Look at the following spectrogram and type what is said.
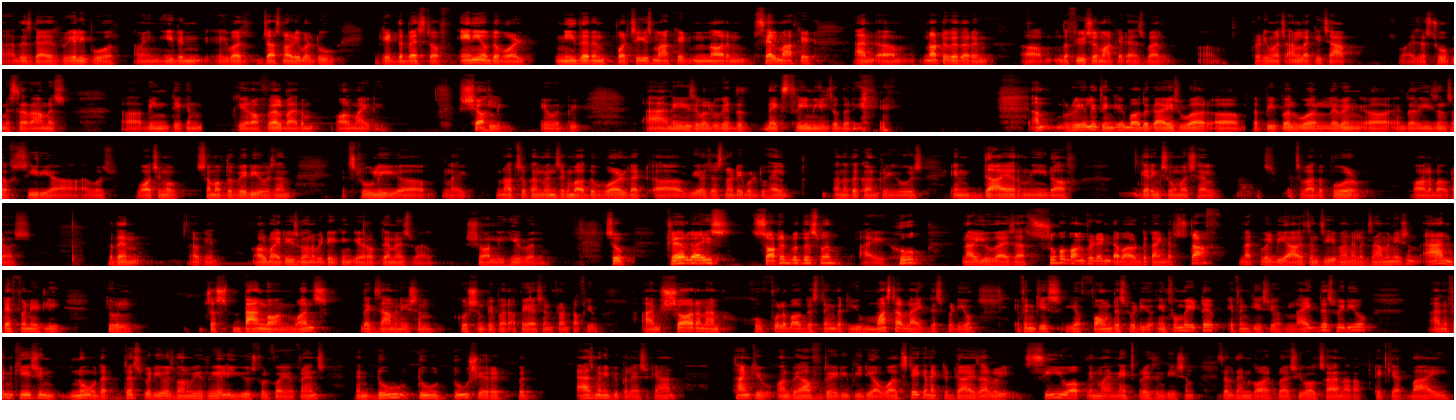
Uh, this guy is really poor. I mean, he didn't. He was just not able to get the best of any of the world neither in purchase market nor in sell market and um, not together in um, the future market as well um, pretty much unlucky chap so i just hope mr ram is uh, being taken care of well by the almighty surely he would be and he is able to get the next three meals of the day I'm really thinking about the guys who are uh, the people who are living uh, in the regions of Syria. I was watching some of the videos, and it's truly uh, like not so convincing about the world that uh, we are just not able to help another country who is in dire need of getting so much help. It's it's about the poor, all about us. But then, okay, Almighty is gonna be taking care of them as well. Surely He will. So clear, guys. Sorted with this one. I hope now you guys are super confident about the kind of stuff that will be asked in CA final examination and definitely you will just bang on once the examination question paper appears in front of you. I'm sure and I'm hopeful about this thing that you must have liked this video. If in case you have found this video informative, if in case you have liked this video, and if in case you know that this video is going to be really useful for your friends, then do, do, do share it with as many people as you can Thank you on behalf of the Edupedia world. Stay connected, guys. I will see you up in my next presentation. Till then, God bless you all. Sign up. Take care. Bye.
